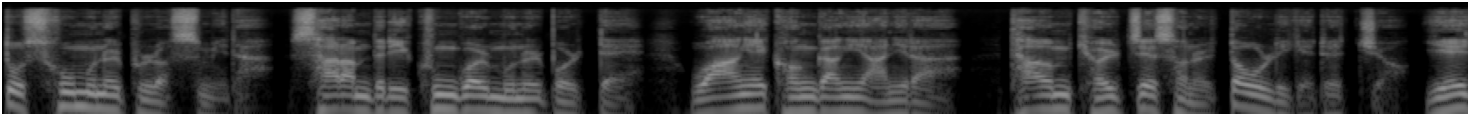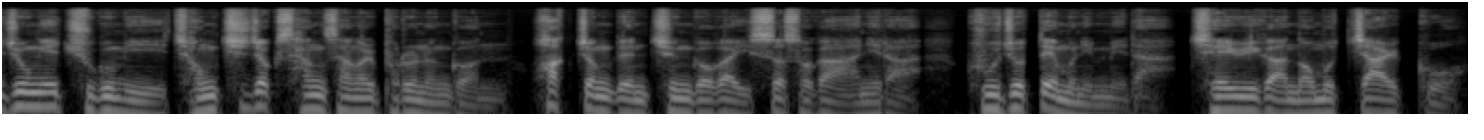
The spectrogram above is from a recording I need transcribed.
또 소문을 불렀습니다. 사람들이 궁궐문을 볼 때 왕의 건강이 아니라 다음 결재선을 떠올리게 됐죠. 예종의 죽음이 정치적 상상을 부르는 건 확정된 증거가 있어서가 아니라 구조 때문입니다. 재위가 너무 짧고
